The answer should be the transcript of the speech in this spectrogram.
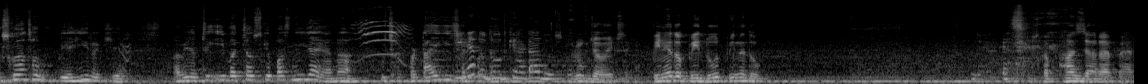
उसको ना थोड़ा यही रखिए। अभी जब तक ये बच्चा उसके पास नहीं जाएगा ना वो छटपटाएगी पीने तो दूध के हटा दो उसको। रुक जाओ एक सेकंड पीने दो पी दूध पीने दो। कैसे। उसका फंस जा रहा है पैर।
